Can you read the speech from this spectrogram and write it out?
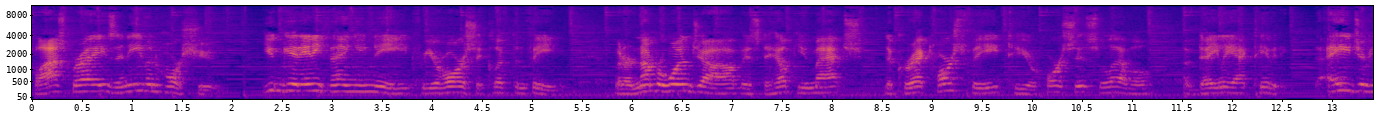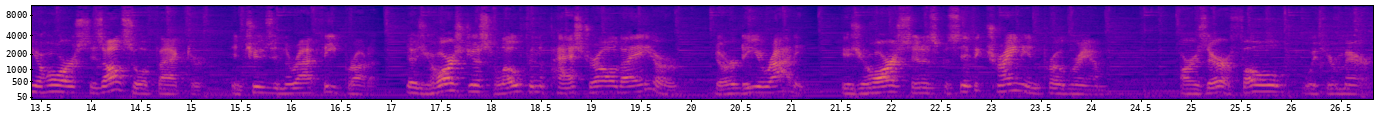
fly sprays, and even horseshoes. You can get anything you need for your horse at Clifton Feed, but our number one job is to help you match the correct horse feed to your horse's level of daily activity. The age of your horse is also a factor in choosing the right feed product. Does your horse just loaf in the pasture all day or, or do you ride him? Is your horse in a specific training program or is there a foal with your mare?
